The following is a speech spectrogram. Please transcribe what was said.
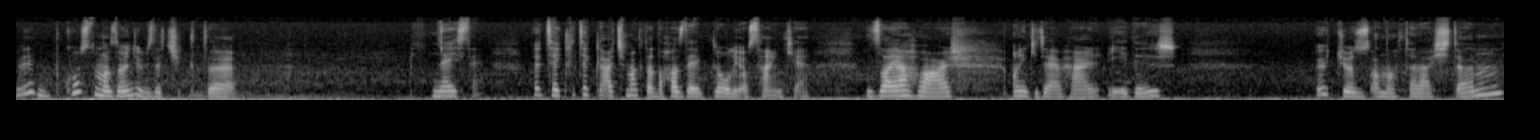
Ve bu kostüm az önce bize çıktı. Neyse. Ve tekli tekli açmak da daha zevkli oluyor sanki. Zayah var. 12 cevher iyidir. 300 anahtar açtım.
